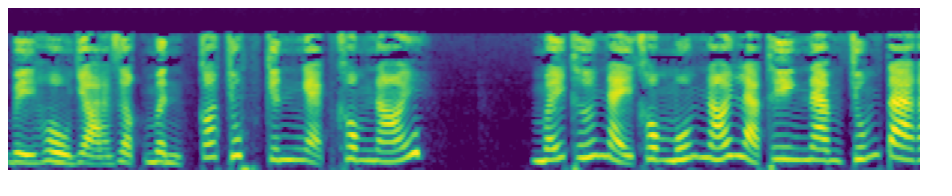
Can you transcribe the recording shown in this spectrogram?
bị hù dọa giật mình, có chút kinh ngạc không nói. Mấy thứ này không muốn nói là thiên nam chúng ta,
